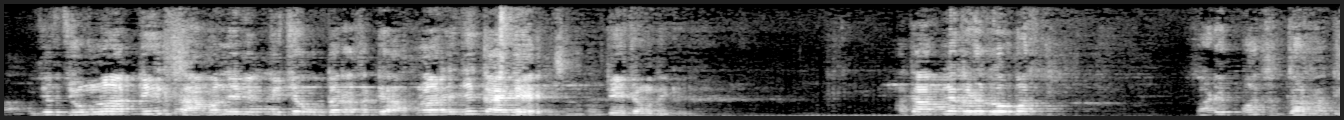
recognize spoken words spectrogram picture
म्हणजे जीवनातील सामान्य व्यक्तीच्या उद्धारासाठी असणारे जे कायदे आहेत ते याच्यामध्ये केले. आता आपल्याकडे जवळपास साडेपाच हजार जाती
